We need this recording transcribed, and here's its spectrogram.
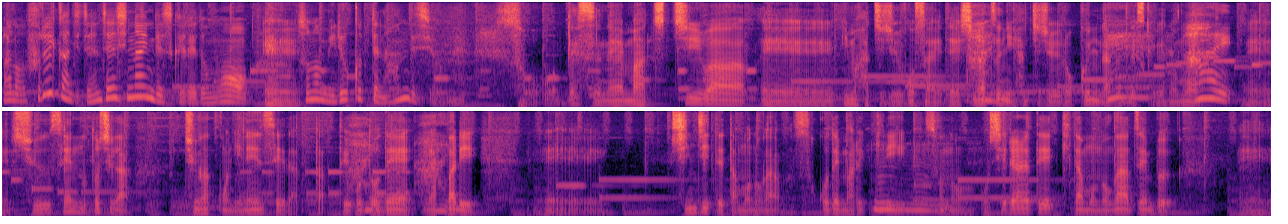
はい、あの古い感じ全然しないんですけれども、えー、その魅力って何ですよね？そうですね、まあ、父は、えー、今85歳で4月に86になるんですけれども、はい、えー、終戦の年が中学校2年生だったということで、はい、やっぱり、えー、信じてたものがそこでまるっきり、その教えられてきたものが全部、え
